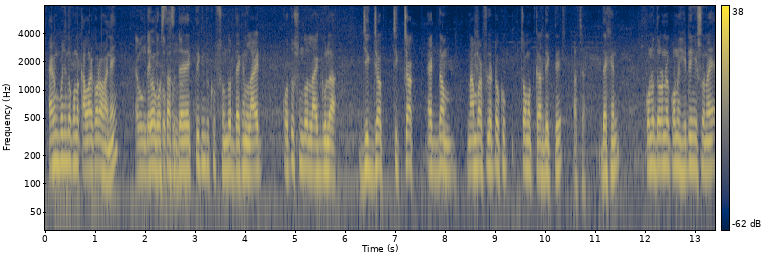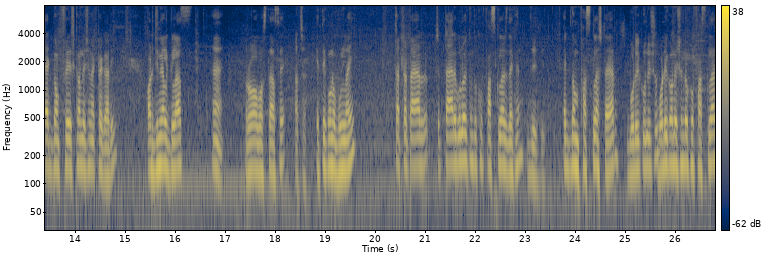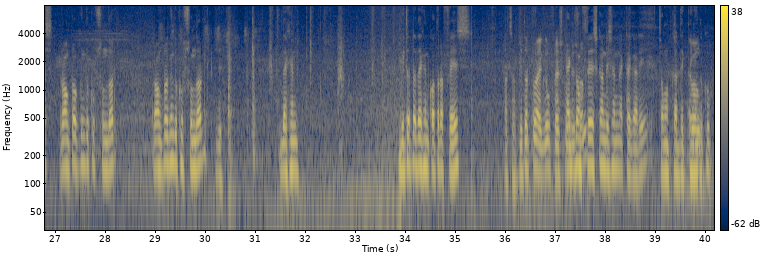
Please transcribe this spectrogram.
এখন পর্যন্ত কোনো কালার করা হয়নি এবং অবস্থা আছে। দেখতে কিন্তু খুব সুন্দর। দেখেন লাইট কত সুন্দর লাইটগুলা জিগজগ চিকচাক একদম নাম্বার প্লেটও খুব চমৎকার দেখতে। আচ্ছা। দেখেন কোনো ধরনের কোনো হিটিং ইস্যু নাই। একদম ফ্রেশ কন্ডিশন একটা গাড়ি। অরিজিনাল গ্লাস হ্যাঁ র অবস্থা আছে। আচ্ছা। এতে কোনো ভুল নাই। চারটা টায়ার টায়ারগুলো কিন্তু খুব ফার্স্ট ক্লাস দেখেন। জি জি। একদম ফার্স্ট ক্লাস টায়ার বডির কন্ডিশন বডি কন্ডিশনটা খুব ফার্স্ট ক্লাস রংটাও কিন্তু খুব সুন্দর। রংটাও কিন্তু খুব সুন্দর। জি। দেখেন ভিতরটা দেখেন কতটা ফ্রেশ আচ্ছা ভিতরটা একদম ফ্রেশ কন্ডিশন একদম ফ্রেশ কন্ডিশন একটা গাড়ি চমৎকার দেখতে কিন্তু খুব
